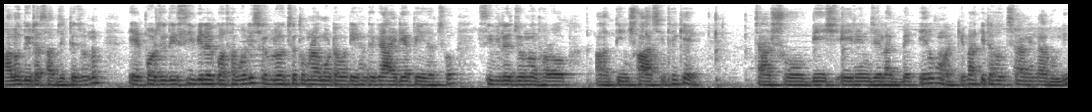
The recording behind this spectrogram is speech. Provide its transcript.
ভালো দুইটা সাবজেক্টের জন্য। এরপর যদি সিভিলের কথা বলি, সেগুলো হচ্ছে তোমরা মোটামুটি এখান থেকে আইডিয়া পেয়ে যাচ্ছ। সিভিলের জন্য ধরো তিনশো আশি থেকে চারশো বিশ এই রেঞ্জে লাগবে, এরকম আর কি। বাকিটা হচ্ছে আমি না বলি,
